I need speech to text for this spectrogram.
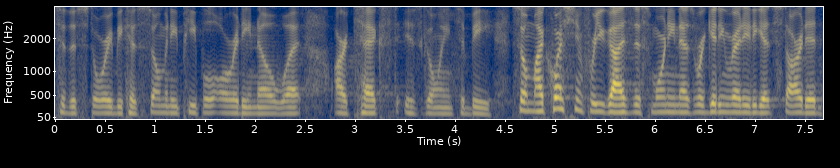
to the story because so many people already know what our text is going to be. So, my question for you guys this morning as we're getting ready to get started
